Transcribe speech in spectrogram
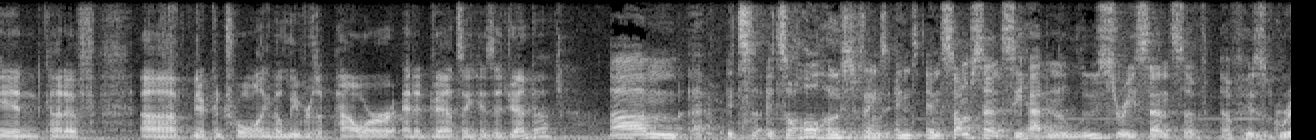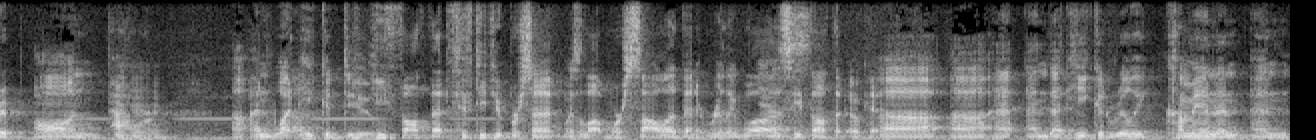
in kind of uh, you know, controlling the levers of power and advancing his agenda? Um, it's it's a whole host of things. In in some sense, he had an illusory sense of, of his grip on power. Mm-hmm uh, and what he could do. He thought that 52% was a lot more solid than it really was. Yes. He thought that, okay. Uh, uh, and, and, that he could really come in and, and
